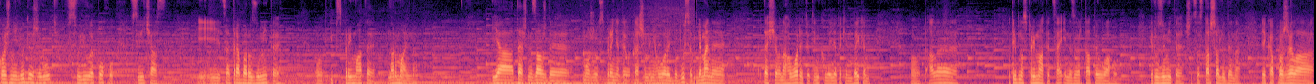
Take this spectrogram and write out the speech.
Кожні люди живуть в свою епоху, в свій час. І це треба розуміти от, і сприймати нормально. Я теж не завжди можу сприйняти от те, що мені говорить бабуся. Для мене те, що вона говорить, от інколи є таким диким. От, але потрібно сприймати це і не звертати увагу. І розуміти, що це старша людина, яка прожила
